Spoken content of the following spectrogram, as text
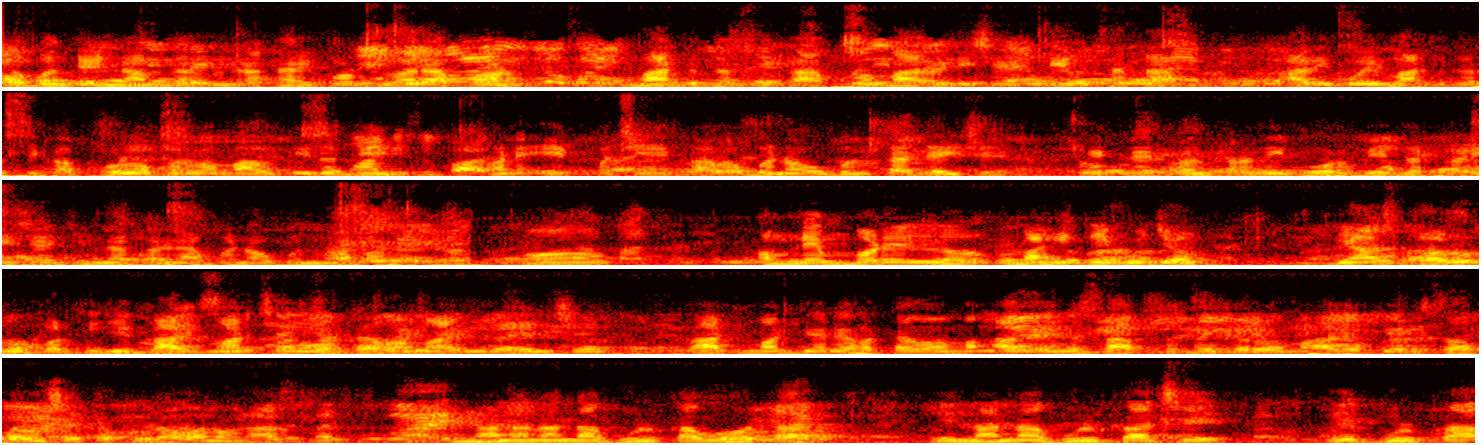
સંબંધે નામદાર ગુજરાત હાઈકોર્ટ દ્વારા પણ માર્ગદર્શિકા આપવામાં આવેલી છે. તેમ છતાં આવી કોઈ માર્ગદર્શિકા ફોલો કરવામાં આવતી નથી અને એક પછી એક આવા બનાવો બનતા જાય છે. એટલે તંત્રની ઘોર બેદરકારી છે, જેના કારણે આ બનાવ બનવા પામ્યા અમને મળેલ માહિતી મુજબ ત્યાં સ્થળ ઉપરથી જે કાટમાળ છે, એ હટાવવામાં આવી રહેલ છે. કાટમાળ જ્યારે હટાવવામાં આવે અને સાફ સફાઈ કરવામાં આવે ત્યારે સ્વાભાવિક છે કે પુરાવાનો નાશ થાય. નાના નાના ભૂલકાઓ હતા. એ નાના ભૂલકા છે, એ ભૂલકા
